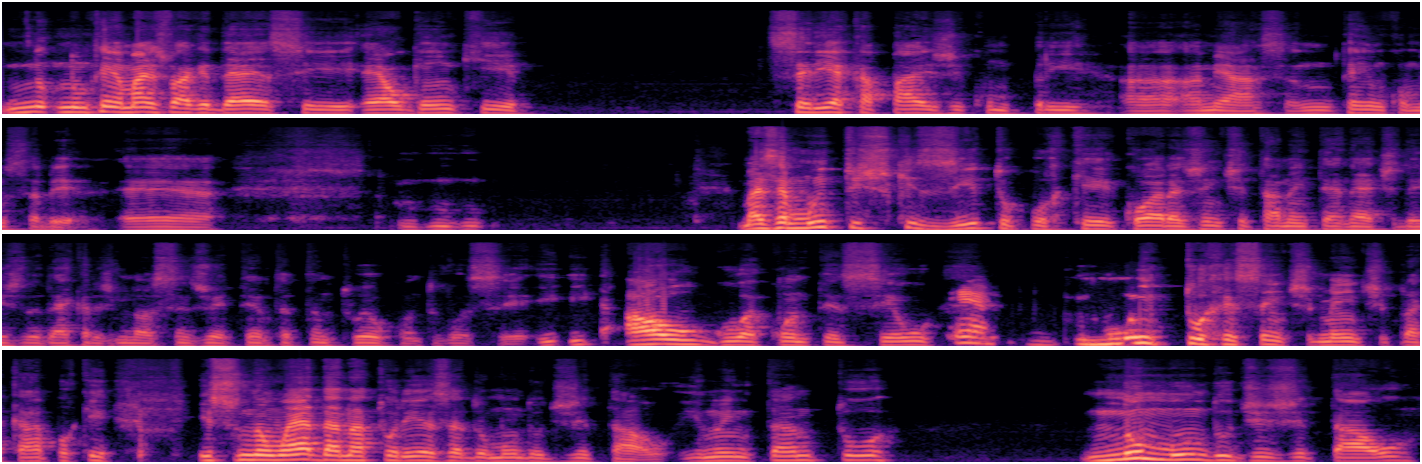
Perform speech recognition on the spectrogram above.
não, tenho mais vaga ideia se é alguém que seria capaz de cumprir a, a ameaça. Não tenho como saber. É... Mas é muito esquisito porque, Cora, a gente está na internet desde a década de 1980, tanto eu quanto você. E, e algo aconteceu é. muito recentemente para cá, porque isso não é da natureza do mundo digital. E, no entanto, no mundo digital,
